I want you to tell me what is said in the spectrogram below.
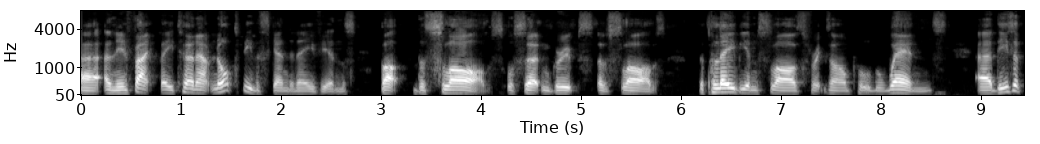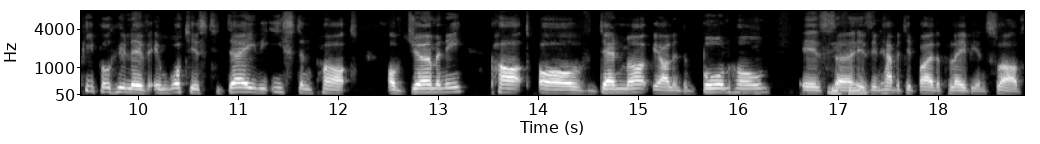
Uh, and in fact, they turn out not to be the Scandinavians, but the Slavs or certain groups of Slavs. The Polabian Slavs, for example, the Wends. Uh, these are people who live in what is today the eastern part of Germany, part of Denmark, the island of Bornholm, is uh, mm-hmm. is inhabited by the Polabian Slavs.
